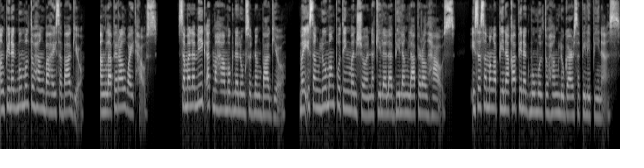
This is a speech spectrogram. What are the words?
Ang pinagmumultuhang bahay sa Baguio, ang Laperal White House. Sa malamig at mahamog na lungsod ng Baguio, may isang lumang puting mansyon na kilala bilang Laperal House, isa sa mga pinaka-pinagmumultuhang lugar sa Pilipinas.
